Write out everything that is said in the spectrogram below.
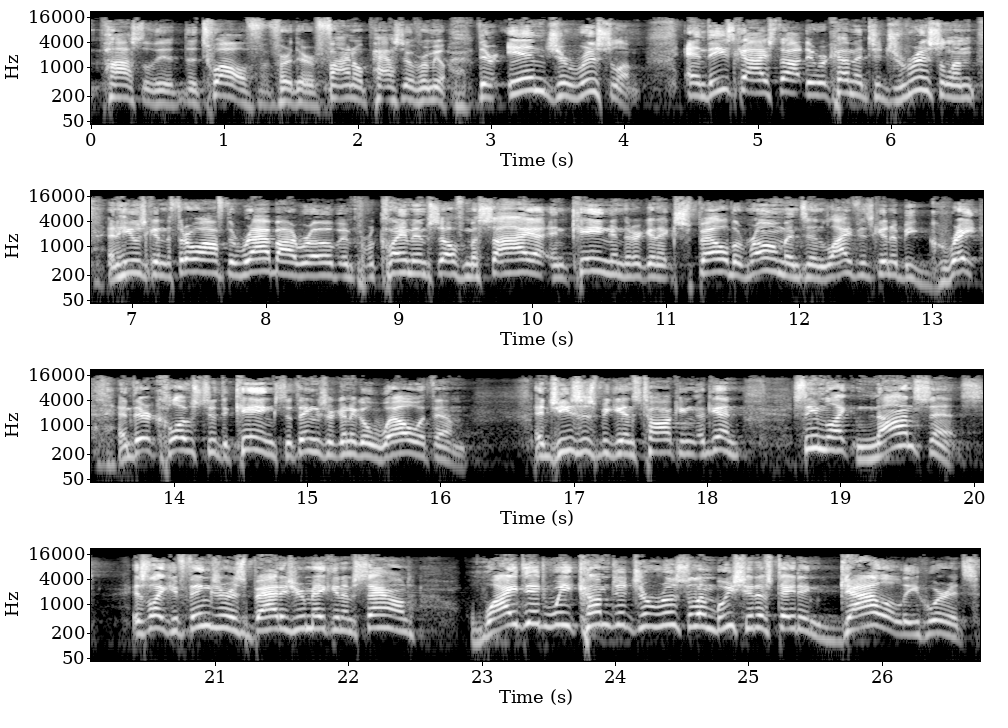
apostle, the, the 12, for their final Passover meal. They're in Jerusalem. And these guys thought they were coming to Jerusalem and he was going to throw off the rabbi robe and proclaim himself Messiah and king and they're going to expel the Romans and life is going to be great. And they're close to the king, so things are going to go well with them. And Jesus begins talking, again, seemed like nonsense. It's like if things are as bad as you're making them sound, why did we come to Jerusalem? We should have stayed in Galilee where it's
